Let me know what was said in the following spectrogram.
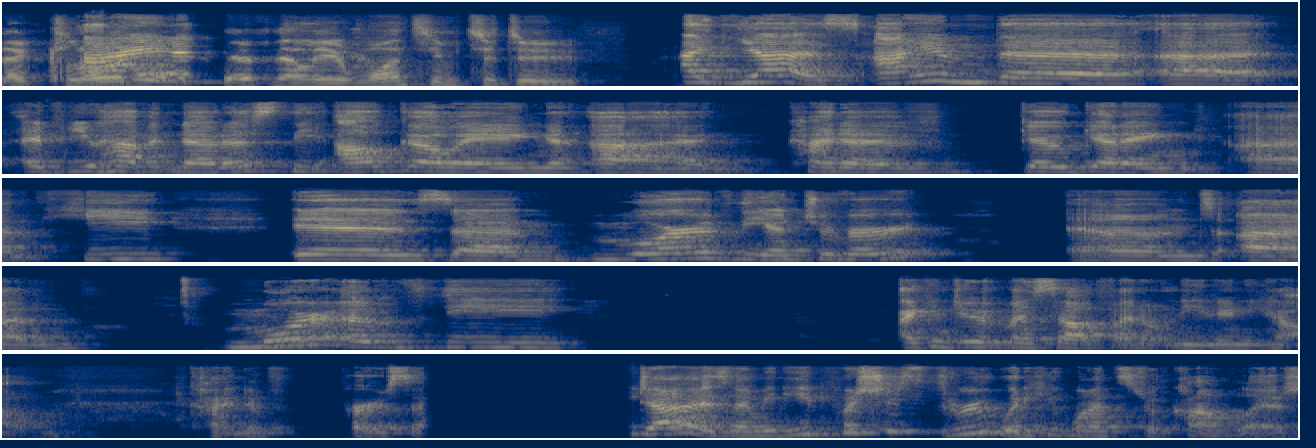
that Claudia am, definitely wants him to do. Uh, yes, I am the, uh, if you haven't noticed, the outgoing uh, kind of go getting. Um, he is um, more of the introvert and um, more of the I can do it myself. I don't need any help kind of person. He does. I mean, he pushes through what he wants to accomplish.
